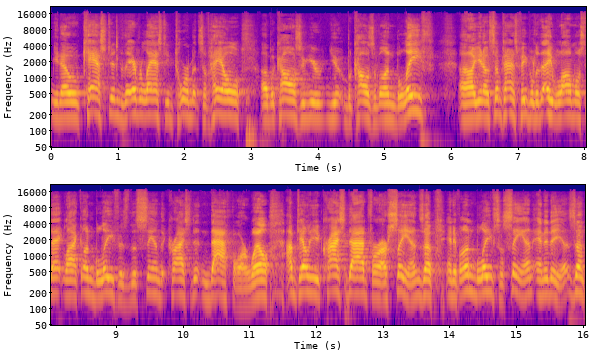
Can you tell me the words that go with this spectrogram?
you know, cast into the everlasting torments of hell uh, because of your, your, because of unbelief. Uh, you know, sometimes people today will almost act like unbelief is the sin that Christ didn't die for. Well, I'm telling you, Christ died for our sins. Uh, and if unbelief's a sin, and it is, uh,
